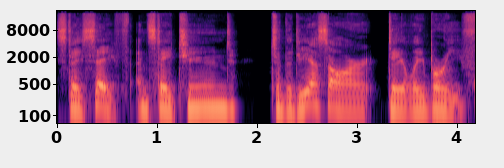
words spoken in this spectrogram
Stay safe and stay tuned to the DSR Daily Brief.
